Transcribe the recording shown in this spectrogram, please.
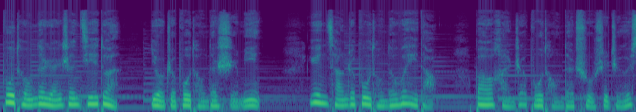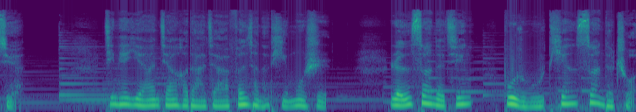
不同的人生阶段，有着不同的使命，蕴藏着不同的味道，包含着不同的处世哲学。今天叶安将和大家分享的题目是：人算的精。不如天算的准。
